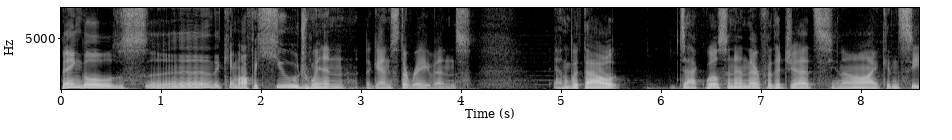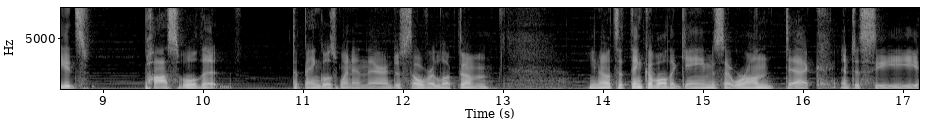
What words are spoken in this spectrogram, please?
Bengals, uh, they came off a huge win against the Ravens. And without Zach Wilson in there for the Jets, you know, I can see it's possible that the Bengals went in there and just overlooked them. You know, to think of all the games that were on deck and to see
